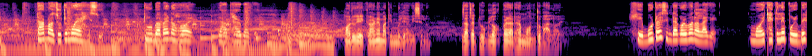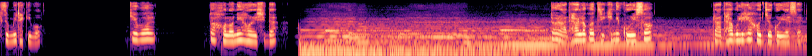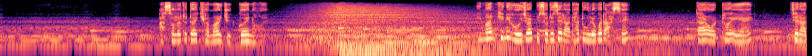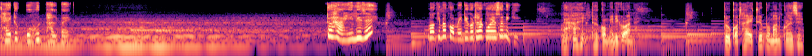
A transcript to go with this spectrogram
তাৰ মাজতো মই আহিছোঁ। তোৰ বাবে নহয় ৰাধাৰ বাবে। মই তোক এইকাৰণে মাতিম বুলি ভাবিছিলোঁ যাতে তোক লগ পাই ৰাধাৰ মনটো ভাল হয়। সেইবোৰ তই চিন্তা কৰিব নালাগে। মই থাকিলে পৰিৱেশ জমি থাকিব। কেৱল তই সলনি হৰিচিদা তই ৰাধাৰ লগত যিখিনি কৰিছ ৰাধা বুলিহে সহ্য কৰি আছে। আচলতে তই ক্ষমাৰ যোগ্যই নহয়। ইমানখিনি হৈ যোৱাৰ পিছতো যে ৰাধা তোৰ লগত আছে তাৰ অৰ্থ এয়াই যে ৰাধাই তোক বহুত ভাল পায়। তই হাঁহিলি যে? মই কিবা কমেডি কথা কৈ আছো নেকি? নাই তই কমেডি কৰা নাই। তোৰ কথা এইটোৱে প্ৰমাণ কৰে যে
